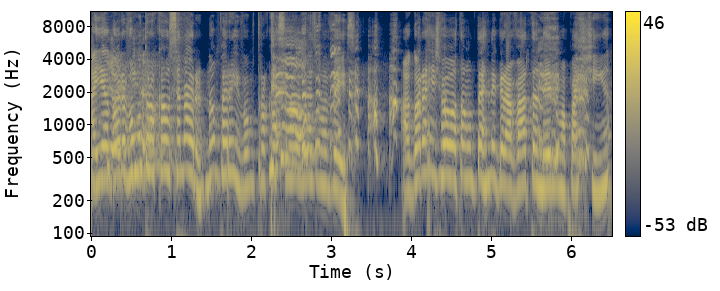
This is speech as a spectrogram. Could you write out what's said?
Aí agora vamos trocar o cenário. Não, peraí, vamos trocar o cenário mais uma vez. Agora a gente vai botar um terno e gravata nele, uma pastinha.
